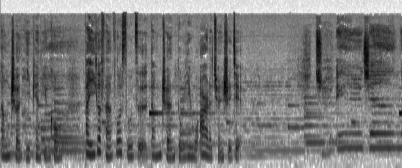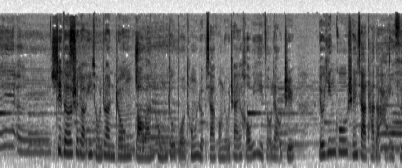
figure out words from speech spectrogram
当成一片天空，把一个凡夫俗子当成独一无二的全世界。记得《射雕英雄传》中，老顽童周伯通惹下风流债后一走了之，刘英姑生下他的孩子，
